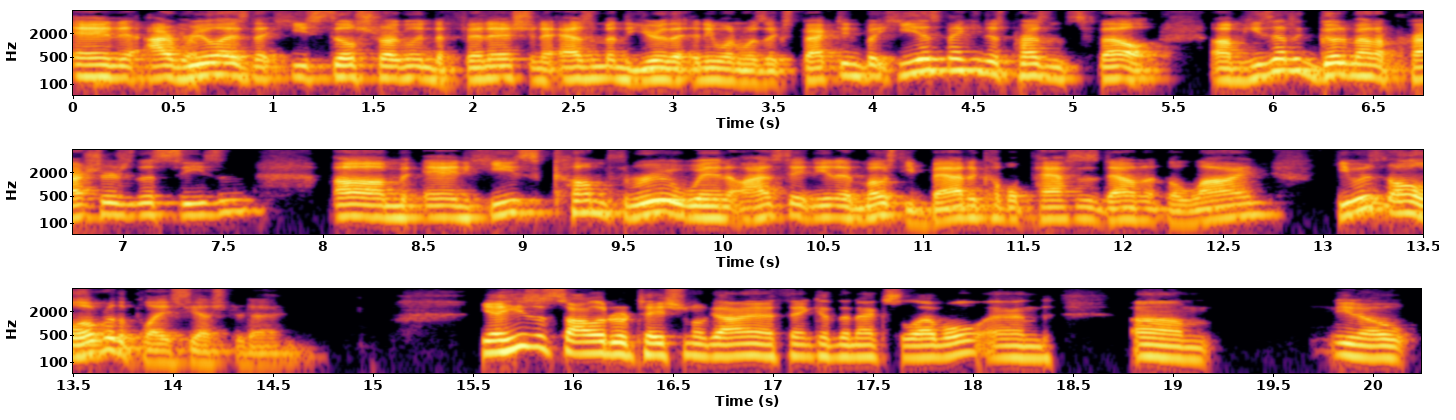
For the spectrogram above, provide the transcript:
And I yep. realized that he's still struggling to finish, and it hasn't been the year that anyone was expecting, but he is making his presence felt. Um, he's had a good amount of pressures this season. Um, and he's come through when Ohio State needed it most. He batted a couple passes down at the line. He was all over the place yesterday. Yeah, he's a solid rotational guy, I think, at the next level. And um, you know,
